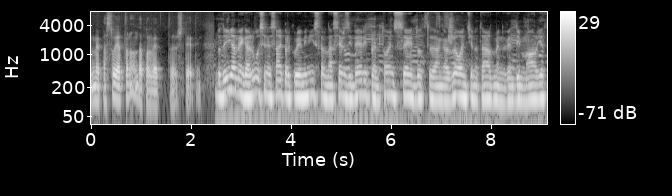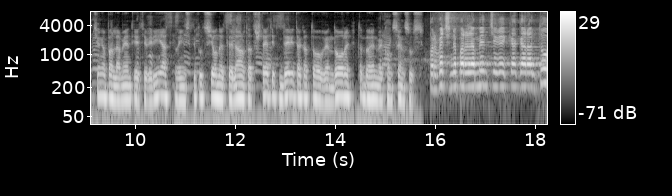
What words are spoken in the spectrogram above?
me pasoja të rënda për vetë shtetin. BDI-ja me garuesin e saj për kryeministër Naser Ziberi premtojnë se do të angazhohen që në të ardhmen vendimmarrjet që nga parlamenti e qeveria dhe institucionet e larta të shtetit deri tek ato vendore të bëhen me konsensus. Përveç në parlament që e ka garantu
